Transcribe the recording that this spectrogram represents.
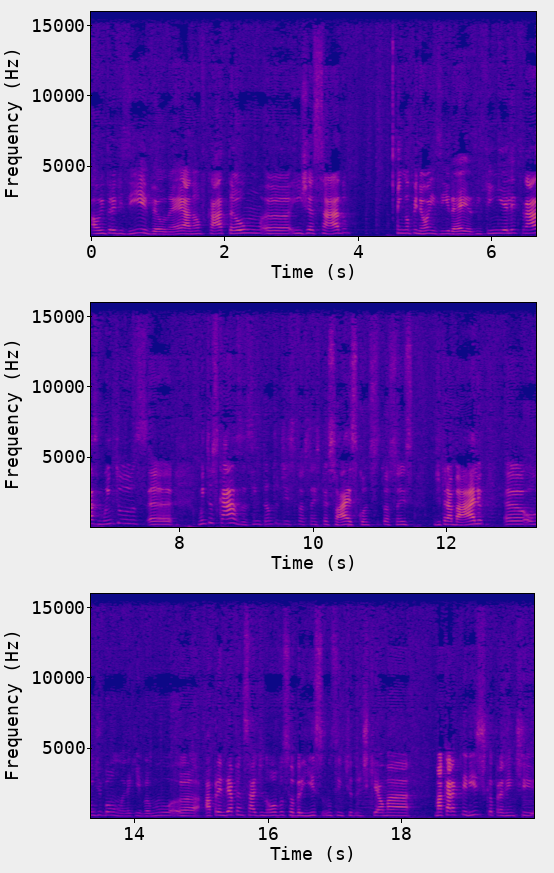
ao imprevisível, né? A não ficar tão engessado em opiniões e ideias, enfim, e ele traz muitos, uh, muitos casos, assim, tanto de situações pessoais quanto situações de trabalho, uh, onde, bom, olha aqui, vamos uh, aprender a pensar de novo sobre isso, no sentido de que é uma, uma característica para a gente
